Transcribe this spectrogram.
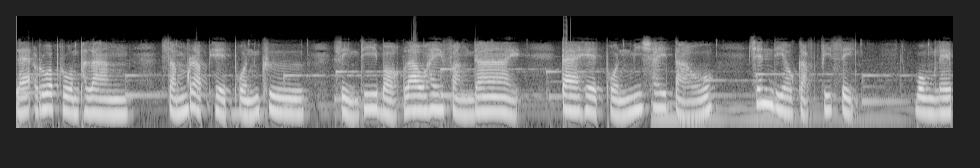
และรวบรวมพลังสำหรับเหตุผลคือ สิ่งที่บอกเล่าให้ฟังได้ แต่เหตุผลมิใช่เต๋า เช่นเดียวกับฟิสิกส์ วงเล็บ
